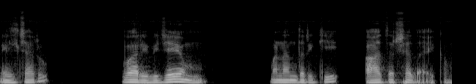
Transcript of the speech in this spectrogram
నిలిచారు. వారి విజయం మనందరికీ ఆదర్శదాయకం.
